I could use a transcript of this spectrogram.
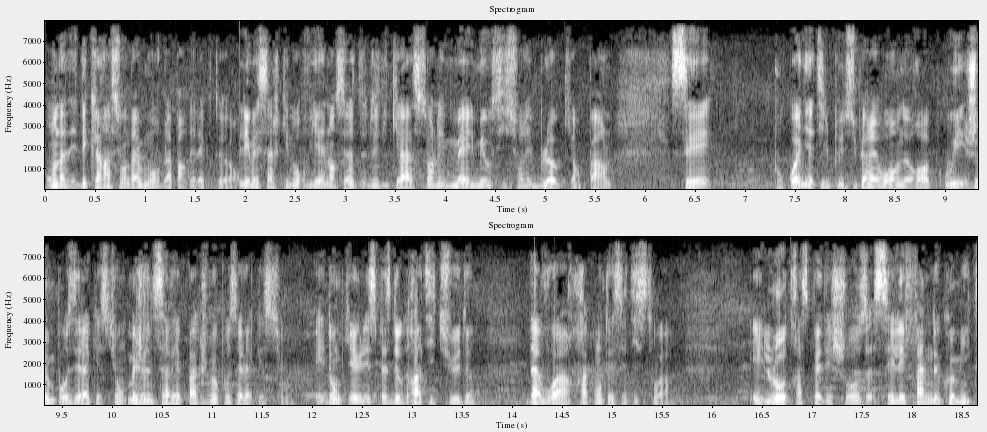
on a des déclarations d'amour de la part des lecteurs. Les messages qui nous reviennent en séance de dédicace, dans les mails, mais aussi sur les blogs qui en parlent, c'est pourquoi n'y a-t-il plus de super-héros en Europe? Oui, je me posais la question, mais je ne savais pas que je me posais la question. Et donc il y a une espèce de gratitude d'avoir raconté cette histoire. Et l'autre aspect des choses, c'est les fans de comics.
